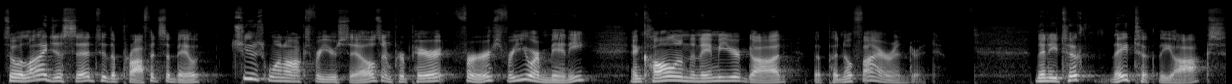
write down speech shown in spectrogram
So Elijah said to the prophets of Baal, Choose one ox for yourselves and prepare it first, for you are many, and call on the name of your God, but put no fire under it. Then he took, they took the ox,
